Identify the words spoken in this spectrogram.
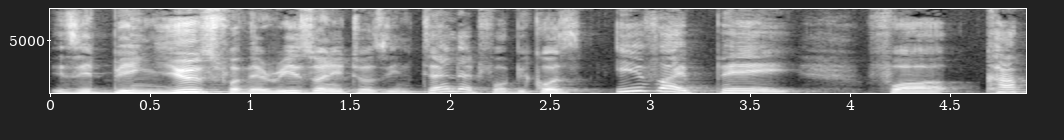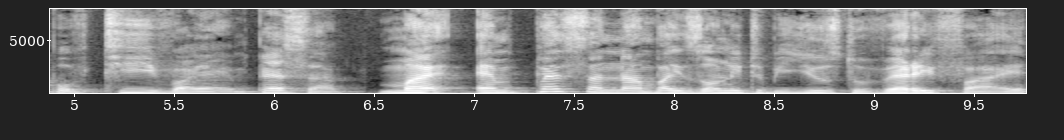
is it being used for the reason it was intended for? Because if I pay for a cup of tea via M-Pesa, my M-Pesa number is only to be used to verify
